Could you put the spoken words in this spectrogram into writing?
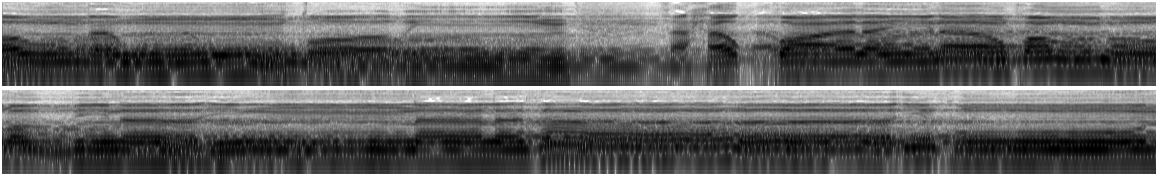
قوما طاغين فحق علينا قول ربنا إنا لذائقون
